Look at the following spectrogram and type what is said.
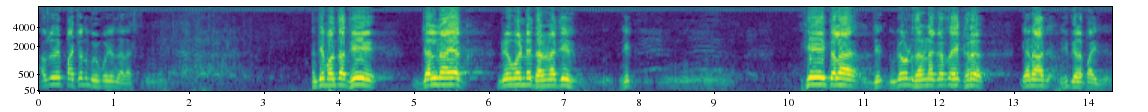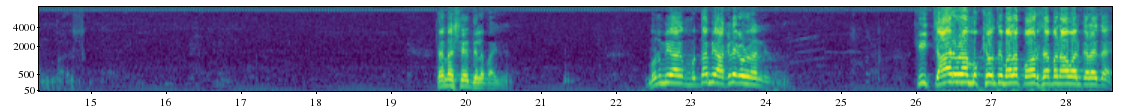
अजूनही पाचव्यांदा भूमिपूजन झालं असतं. आणि ते म्हणतात हे जलनायक निळवंडे धरणाचे हे हे त्याला जे धरणाकरता हे खरं यांना आज हे दिलं पाहिजे. त्यांना श्रेय दिलं पाहिजे. म्हणून मी मुद्दा मी आकडे काढून आणले. की चार वेळा मुख्यमंत्री मला पवार साहेबांना आवाहन करायचं आहे.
